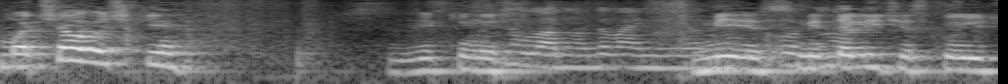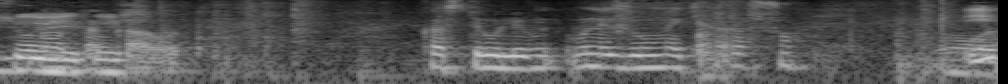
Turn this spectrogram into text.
мочалочки з якимось Ну ладно, давай мені з металічною цією Ну, якоюсь. Кастрюлі внизу мить хорошо. І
